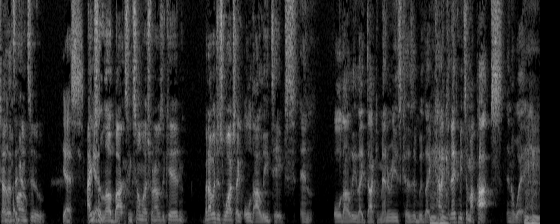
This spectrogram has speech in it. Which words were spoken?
Shout out to him too. yes, I used yes. to love boxing so much when I was a kid, but I would just watch like old Ali tapes and old Ali like documentaries because it would like kind Mhm. of connect me to my pops in a way. hmm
